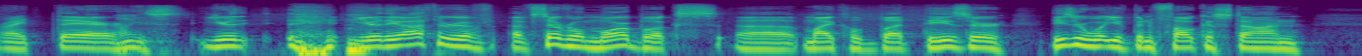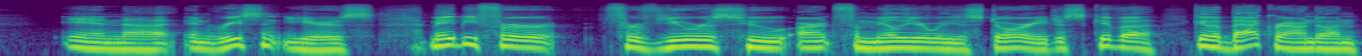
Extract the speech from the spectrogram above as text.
right there. Nice. You're you're the author of, of several more books, uh, Michael, but these are these are what you've been focused on in uh, in recent years. Maybe for for viewers who aren't familiar with your story, just give a give a background on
